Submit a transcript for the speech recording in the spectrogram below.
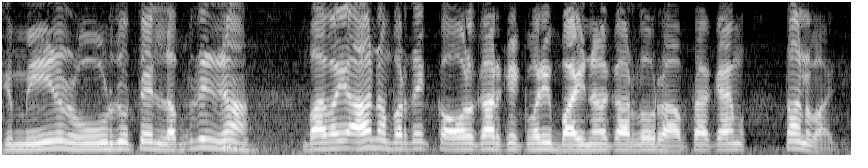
ਜ਼ਮੀਨ ਰੋਡ ਦੇ ਉੱਤੇ ਲੱਭਦੇ ਨੇ ਨਾ ਬਾਈ ਬਾਈ ਆਹ ਨੰਬਰ ਤੇ ਕਾਲ ਕਰਕੇ ਇੱਕ ਵਾਰੀ ਬਾਈ ਨਾਲ ਕਰ ਲਓ ਰਾਬਤਾ ਕਾਇਮ। ਧੰਨਵਾਦ ਜੀ।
